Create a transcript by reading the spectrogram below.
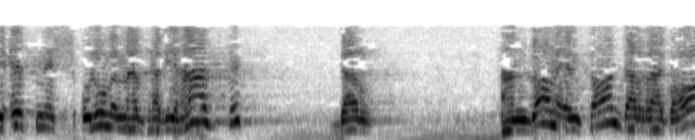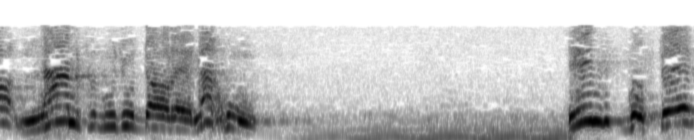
که اسمش علوم مذهبی هست در اندام انسان در رگها لنف وجود داره نه خون. این گفته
